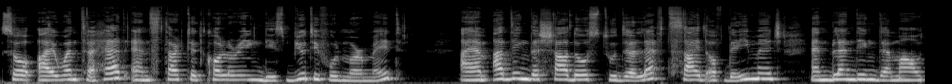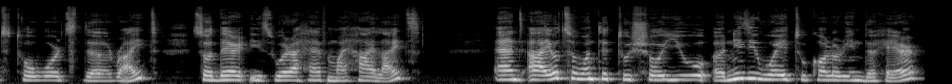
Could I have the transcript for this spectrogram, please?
So I went ahead and started coloring this beautiful mermaid. I am adding the shadows to the left side of the image and blending them out towards the right. So there is where I have my highlights. And I also wanted to show you an easy way to color in the hair.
